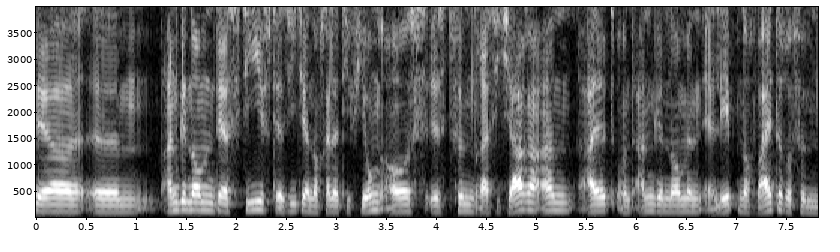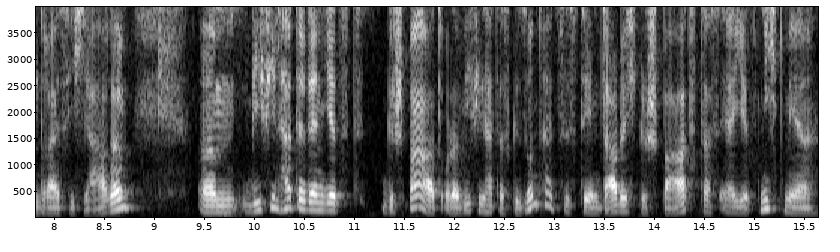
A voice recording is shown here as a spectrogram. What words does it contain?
Der ähm, angenommen, der Steve, der sieht ja noch relativ jung aus, ist 35 Jahre an, alt und angenommen, er lebt noch weitere 35 Jahre. Ähm, wie viel hat er denn jetzt gespart oder wie viel hat das Gesundheitssystem dadurch gespart, dass er jetzt nicht mehr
